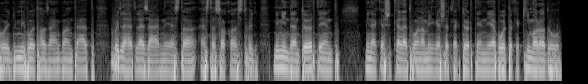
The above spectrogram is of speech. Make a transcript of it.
hogy mi volt hazánkban, tehát hogy lehet lezárni ezt a, ezt a szakaszt, hogy mi minden történt, minek es, kellett volna még esetleg történnie, voltak-e kimaradó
